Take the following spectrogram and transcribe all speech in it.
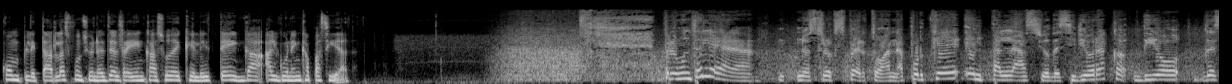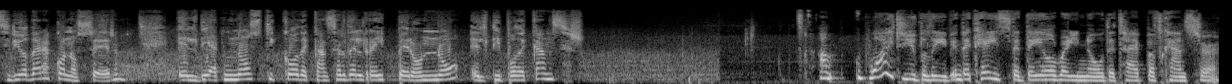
completar las funciones del rey en caso de que le tenga alguna incapacidad. Pregúntele a nuestro experto, Ana, ¿por qué el Palacio decidió, dio- decidió dar a conocer el diagnóstico de cáncer del rey, pero no el tipo de cáncer? Um, why do you believe in the case that they already know the type of cancer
